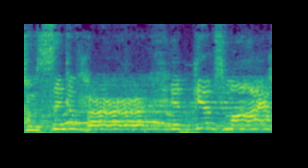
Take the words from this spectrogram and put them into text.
to think of her, it gives my heart.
